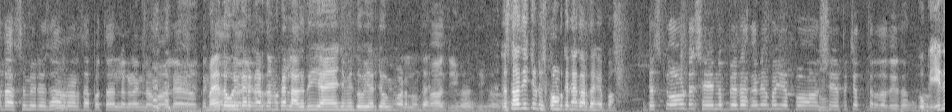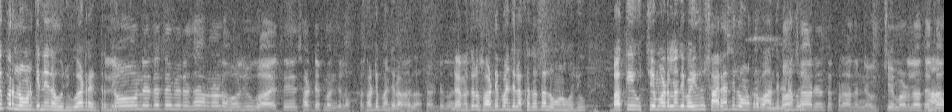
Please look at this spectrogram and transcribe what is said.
ਦੱਸ ਮੇਰੇ ਹਿਸਾਬ ਨਾਲ ਤਾਂ ਪਤਾ ਨਹੀਂ ਲੱਗਣਾ ਨਵਾਂ ਲਿਆ ਕਿ ਮੈਂ ਤਾਂ ਉਹੀ ਗੱਲ ਕਰਦਾ ਮੈਂ ਕਿਹਾ ਲੱਗਦੀ ਆਏ ਆ ਜਿਵੇਂ 2024 ਮਾਡਲ ਹੁੰਦਾ। ਹੈ ਹਾਂਜੀ ਹਾਂਜੀ ਹਾਂ। ਉਸਤਾਦ ਜੀ ਚ ਡਿਸਕਾਊਂਟ ਕਿੰਨਾ ਕਰ ਦਾਂਗੇ ਆਪਾਂ? ਡਿਸਕਾਊਂਟ 690 ਦਾ ਕਹਿੰਦੇ ਆ ਬਾਈ ਆਪਾਂ 675 ਦਾ ਦੇ ਦਾਂਗੇ ਓਕੇ ਇਹਦੇ ਪਰ ਲੋਨ ਕਿੰਨੇ ਦਾ ਹੋ ਜਾਊਗਾ ਟਰੈਕਟਰ ਤੇ? ਲੋਨ ਇਹਦੇ ਤੇ ਮੇਰੇ ਹਿਸਾਬ ਨਾਲ ਹੋ ਜਾਊਗਾ ਇਹ ਤੇ 5.5 ਲੱਖ ਦਾ। 5.5 ਲੱਖ ਦਾ। ਸਾਢੇ ਲੈ ਮੈਂ ਤੈਨੂੰ 5.5 ਲੱਖ ਦਾ ਤਾਂ ਲੋਨ ਹੋ ਜੂ। ਬਾਕੀ ਉੱਚੇ ਮਾਡਲਾਂ ਤੇ ਬਾਈ ਉਹ ਸਾਰਿਆਂ ਤੇ ਲੋਨ ਕਰਵਾ ਦਿੰਦੇ ਨੇ ਨਾ ਸਾਰਿਆਂ ਤੇ ਕਰਾ ਦਿੰਨੇ। ਉੱਚੇ ਮਾਡਲਾਂ ਤੇ ਤਾਂ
